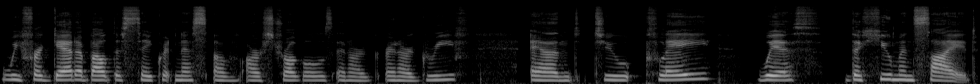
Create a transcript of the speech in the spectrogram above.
we forget about the sacredness of our struggles and our and our grief, and to play with the human side,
